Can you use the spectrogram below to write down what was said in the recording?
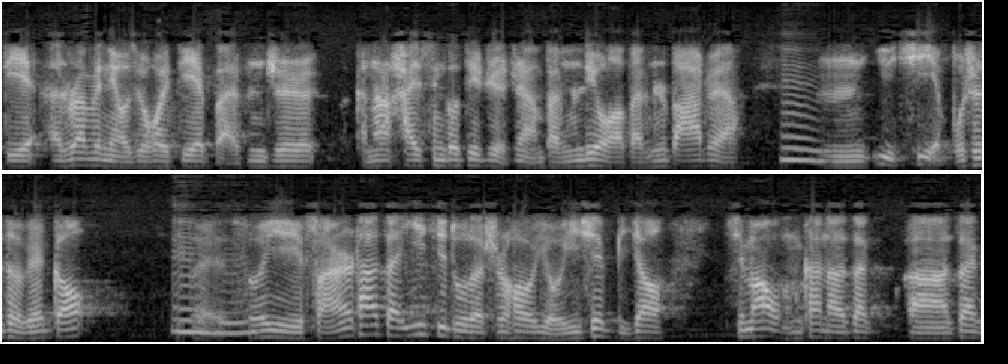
跌，呃，revenue 就会跌百分之可能 high single digit 这样百分之六啊，百分之八这样，嗯。嗯，预期也不是特别高，对，嗯。所以反而它在一季度的时候有一些比较，起码我们看到在呃在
